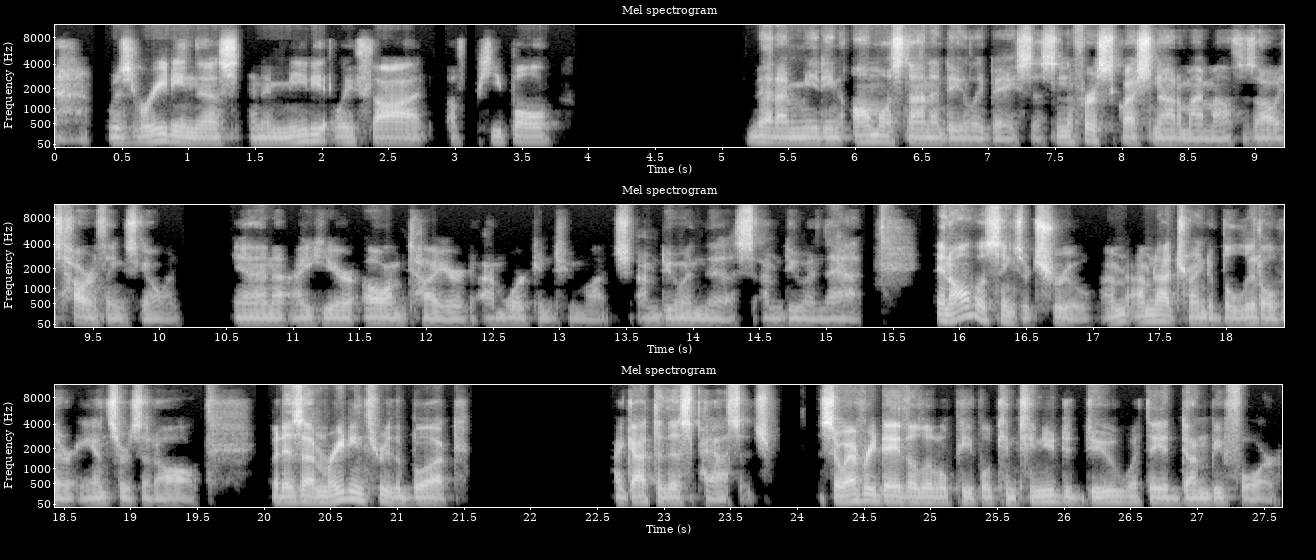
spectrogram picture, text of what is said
was reading this and immediately thought of people that I'm meeting almost on a daily basis. And the first question out of my mouth is always, How are things going? And I hear, Oh, I'm tired. I'm working too much. I'm doing this. I'm doing that. And all those things are true. I'm, I'm not trying to belittle their answers at all. But as I'm reading through the book, I got to this passage. So every day the little people continued to do what they had done before.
